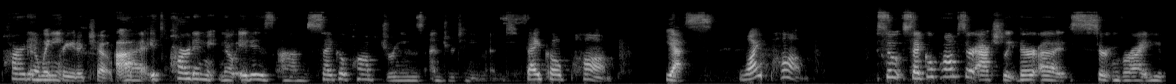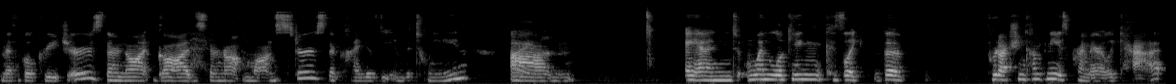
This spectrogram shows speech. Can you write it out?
Pardon me. Wait for you to choke. Uh, okay. It's pardon me. No, it is um, Psychopomp Dreams Entertainment. Psychopomp. Yes. Why pump? So psychopomps are actually they're a certain variety of mythical creatures. They're not gods. They're not monsters. They're kind of the in between. Right. Um, and when looking, because like the production company is primarily cat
